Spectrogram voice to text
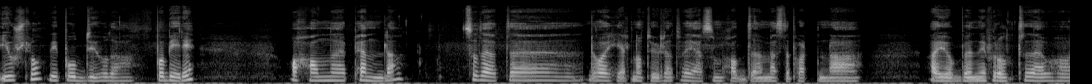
i Oslo. Vi bodde jo da på Biri. Og han eh, pendla. Så det, at, eh, det var helt naturlig at det var jeg som hadde mesteparten av, av jobben i forhold til det å ha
